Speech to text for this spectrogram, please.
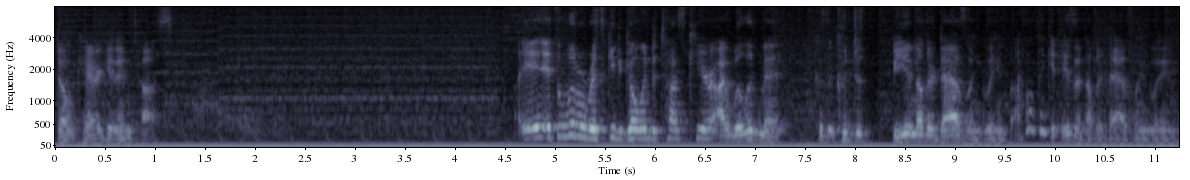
Don't care, get in Tusk. It's a little risky to go into Tusk here, I will admit, because it could just be another Dazzling Gleam, but I don't think it is another Dazzling Gleam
